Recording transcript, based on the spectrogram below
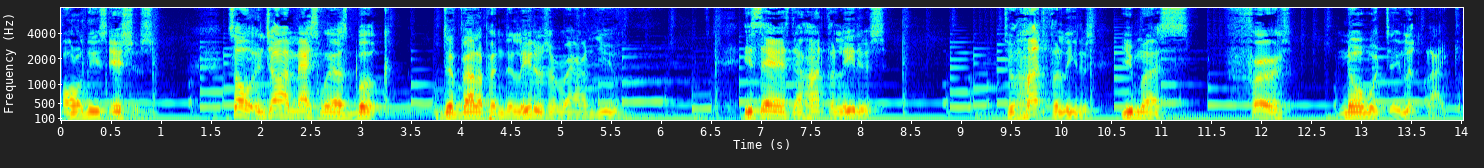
all of these issues. So, in John Maxwell's book, Developing the Leaders Around You, he says to hunt for leaders, to hunt for leaders, you must first know what they look like.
